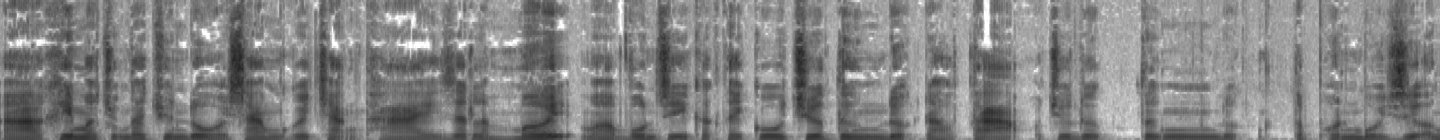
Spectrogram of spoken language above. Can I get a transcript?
à, khi mà chúng ta chuyển đổi sang một cái trạng thái rất là mới mà vốn dĩ các thầy cô chưa từng được đào tạo chưa được từng được tập huấn bồi dưỡng.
